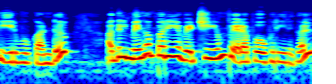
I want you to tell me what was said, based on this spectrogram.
தீர்வு கண்டு அதில் மிகப்பெரிய வெற்றியும் பெறப்போகிறீர்கள்.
